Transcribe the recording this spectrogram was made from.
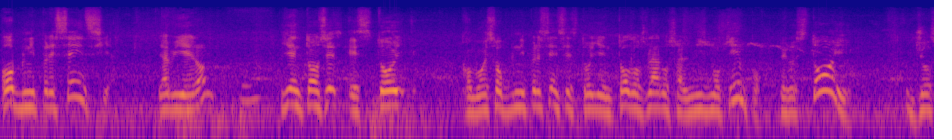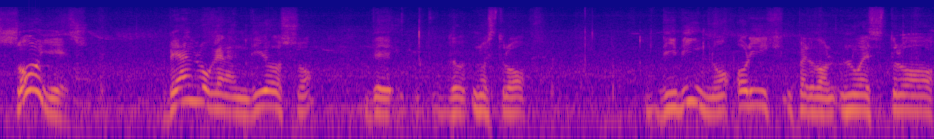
omnipresencia. ¿Ya vieron? Y entonces estoy, como es omnipresencia, estoy en todos lados al mismo tiempo, pero estoy, yo soy eso. Vean lo grandioso de, de nuestro divino origen, perdón, nuestro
